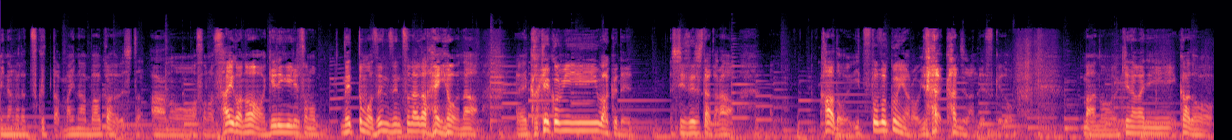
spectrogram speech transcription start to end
いながら作ったマイナンバーカードでした。あのー、その最後のギリギリそのネットも全然繋がないような、えー、駆け込み枠で申請したから、カードいつ届くんやろみたいな感じなんですけど、まああの、気長にカード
